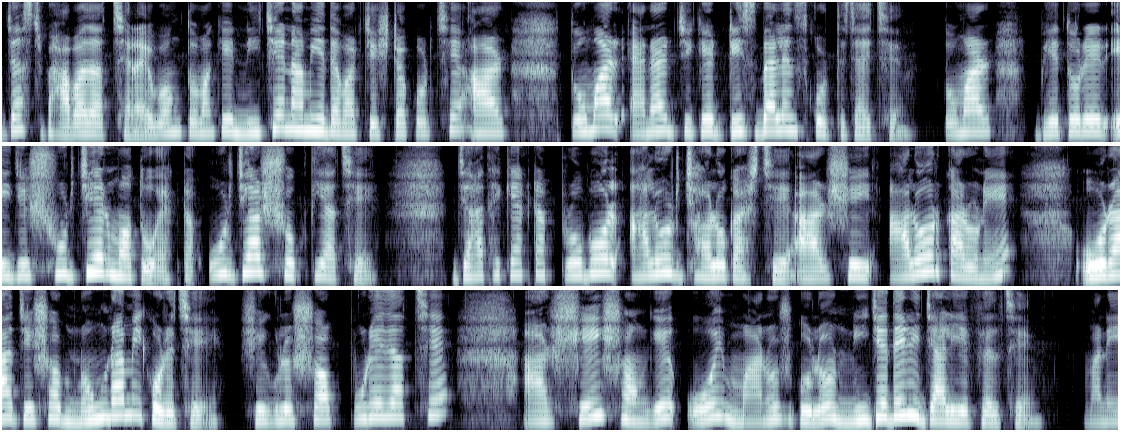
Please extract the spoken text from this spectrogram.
জাস্ট ভাবা যাচ্ছে না এবং তোমাকে নিচে নামিয়ে দেওয়ার চেষ্টা করছে আর তোমার এনার্জিকে ডিসব্যালেন্স করতে চাইছে। তোমার ভেতরের এই যে সূর্যের মতো একটা ঊর্জার শক্তি আছে, যা থেকে একটা প্রবল আলোর ঝলক আসছে। আর সেই আলোর কারণে ওরা যেসব নোংরামি করেছে, সেগুলো সব পুড়ে যাচ্ছে। আর সেই সঙ্গে ওই মানুষগুলো নিজেদেরই জ্বালিয়ে ফেলছে। মানে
